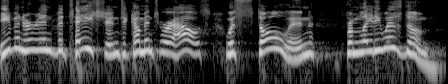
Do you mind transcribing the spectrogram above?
Even her invitation to come into her house was stolen from Lady Wisdom.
